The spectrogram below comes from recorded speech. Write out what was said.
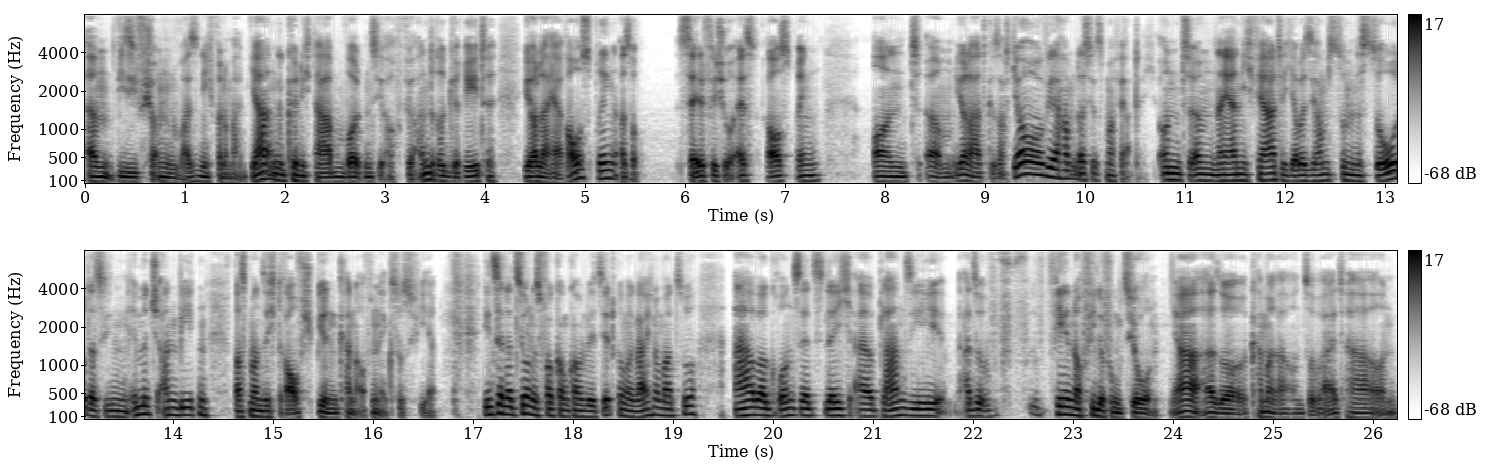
ähm, wie sie schon, weiß ich nicht, vor einem halben Jahr angekündigt haben, wollten sie auch für andere Geräte Yolla herausbringen, also Selfish OS rausbringen. Und ähm, Yola hat gesagt, jo, wir haben das jetzt mal fertig. Und ähm, naja, nicht fertig, aber sie haben es zumindest so, dass sie ein Image anbieten, was man sich drauf spielen kann auf dem Nexus 4. Die Installation ist vollkommen kompliziert, kommen wir gleich nochmal zu. Aber grundsätzlich äh, planen sie, also fehlen noch viele Funktionen. Ja, also Kamera und so weiter und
